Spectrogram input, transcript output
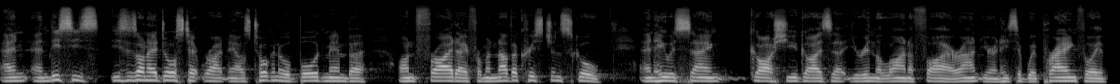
And, and this, is, this is on our doorstep right now. I was talking to a board member on Friday from another Christian school, and he was saying, Gosh, you guys, are, you're in the line of fire, aren't you? And he said, We're praying for you.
